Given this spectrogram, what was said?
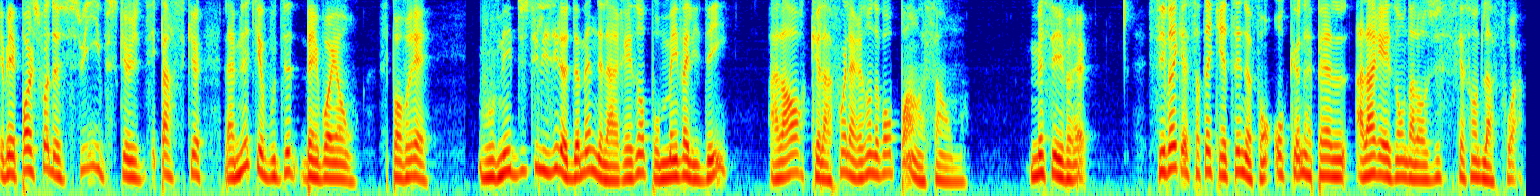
eh bien, pas le choix de suivre ce que je dis parce que la minute que vous dites, ben voyons, c'est pas vrai, vous venez d'utiliser le domaine de la raison pour m'invalider, alors que la foi et la raison ne vont pas ensemble. Mais c'est vrai. C'est vrai que certains chrétiens ne font aucun appel à la raison dans leur justification de la foi.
